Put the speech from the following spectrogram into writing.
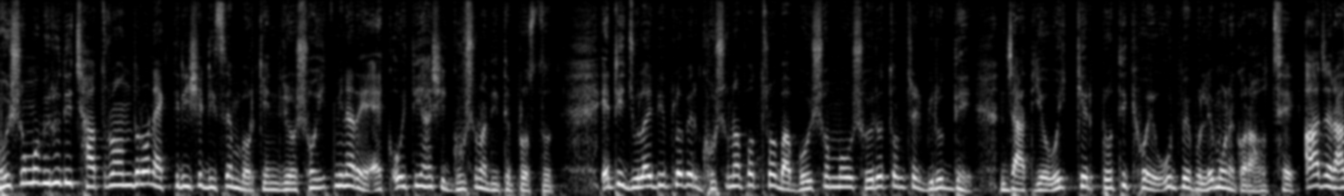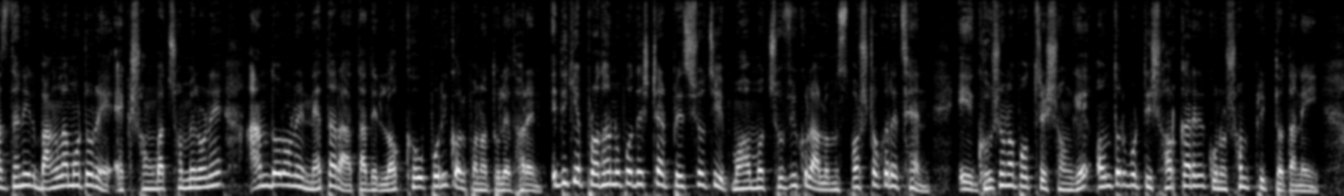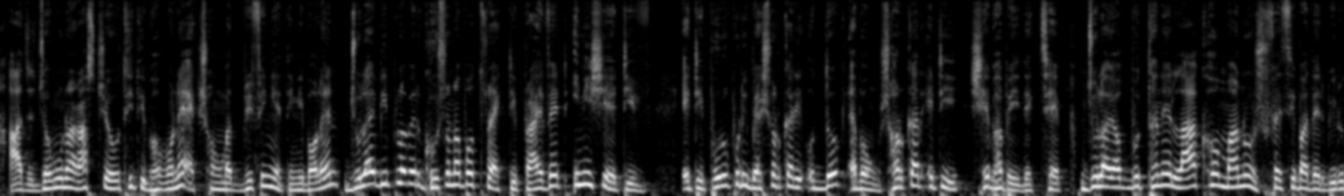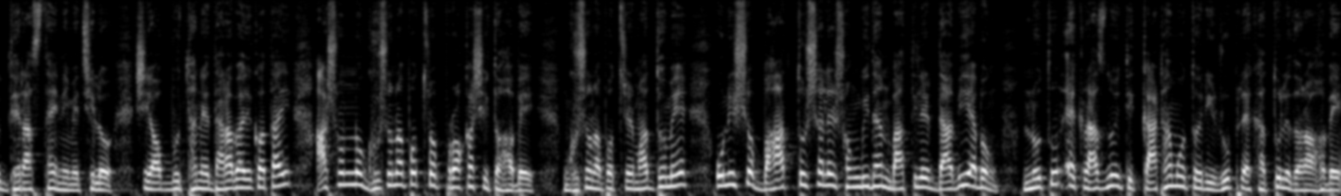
বৈষম্য বিরোধী ছাত্র আন্দোলন একত্রিশে ডিসেম্বর কেন্দ্রীয় শহীদ মিনারে এক ঐতিহাসিক ঘোষণা দিতে প্রস্তুত। এটি জুলাই বিপ্লবের ঘোষণাপত্র বা বৈষম্য ও স্বৈরতন্ত্রের বিরুদ্ধে জাতীয় ঐক্যের প্রতীক হয়ে উঠবে বলে মনে করা হচ্ছে। আজ রাজধানীর বাংলা মোটরে এক সংবাদ সম্মেলনে আন্দোলনের নেতারা তাদের লক্ষ্য ও পরিকল্পনা তুলে ধরেন। এদিকে প্রধান উপদেষ্টার প্রেস সচিব মোহাম্মদ শফিকুল আলম স্পষ্ট করেছেন, এই ঘোষণাপত্রের সঙ্গে অন্তর্বর্তী সরকারের কোনো সম্পৃক্ততা নেই। আজ যমুনা রাষ্ট্রীয় অতিথি ভবনে এক সংবাদ ব্রিফিংয়ে তিনি বলেন, জুলাই বিপ্লবের ঘোষণাপত্র একটি প্রাইভেট ইনিশিয়েটিভ। এটি পুরোপুরি বেসরকারি উদ্যোগ এবং সরকার এটি সেভাবেই দেখছে। জুলাই অভ্যুত্থানে লাখো মানুষ ফেসিবাদের বিরুদ্ধে রাস্তায় নেমেছিল। সেই অভ্যুত্থানের ধারাবাহিকতায় আসন্ন ঘোষণাপত্র প্রকাশিত হবে। ঘোষণাপত্রের মাধ্যমে উনিশশো বাহাত্তর সালের সংবিধান বাতিলের দাবি এবং নতুন এক রাজনৈতিক কাঠামো তৈরির রূপরেখা তুলে ধরা হবে।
